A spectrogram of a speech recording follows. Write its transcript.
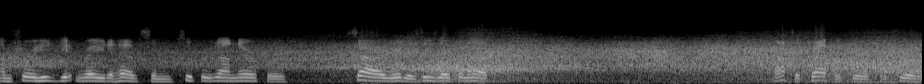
I'm sure he's getting ready to have some supers on there for sourwood as these open up. Lots of traffic here for sure.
